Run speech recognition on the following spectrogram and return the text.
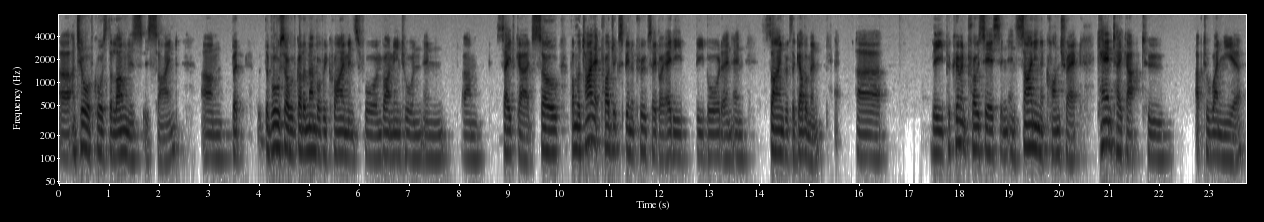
uh, until, of course, the loan is, is signed. Um, but they've also we've got a number of requirements for environmental and, and um, safeguards. So from the time that project's been approved, say by ADB board and, and signed with the government, uh, the procurement process and, and signing a contract can take up to up to one year,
